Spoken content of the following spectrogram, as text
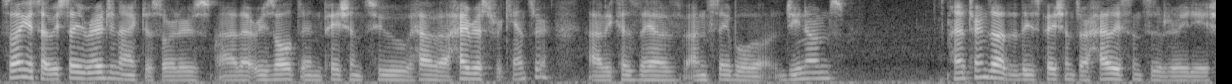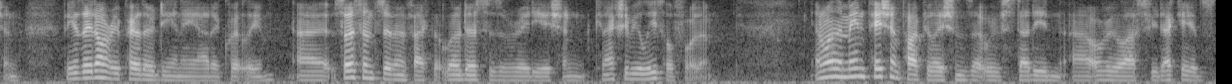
So, like I said, we study rare genetic disorders uh, that result in patients who have a high risk for cancer uh, because they have unstable genomes. And it turns out that these patients are highly sensitive to radiation because they don't repair their DNA adequately. Uh, so sensitive, in fact, that low doses of radiation can actually be lethal for them. And one of the main patient populations that we've studied uh, over the last few decades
